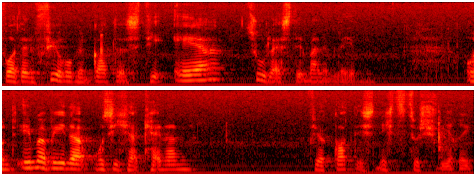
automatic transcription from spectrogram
vor den Führungen Gottes, die er zulässt in meinem Leben. Und immer wieder muss ich erkennen, für Gott ist nichts zu schwierig.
